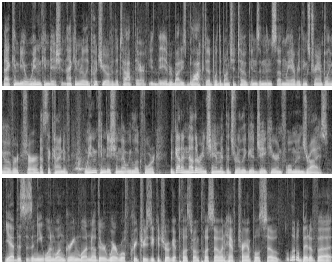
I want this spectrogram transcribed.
That can be a win condition. That can really put you over the top there. If you, everybody's blocked up with a bunch of tokens and then suddenly everything's trampling over. Sure. That's the kind of win condition that we look for. We've got another enchantment that's really good, Jake, here in Full Moon's Rise. Yeah, this is a neat one. One green, one other werewolf creatures you control get plus one, plus O, and have trample. So a little bit of a,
